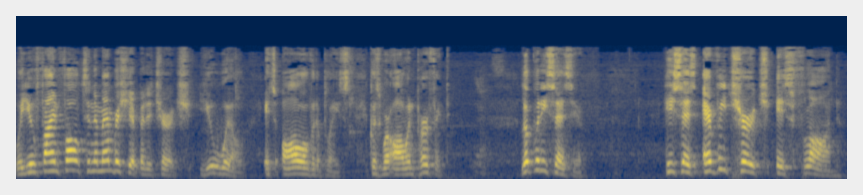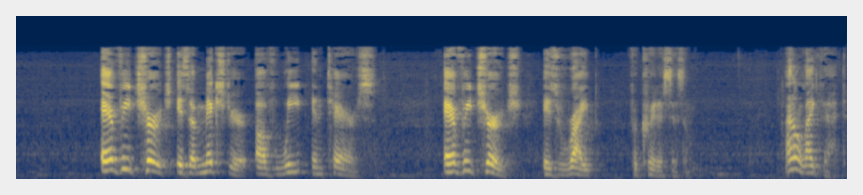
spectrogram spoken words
Will you find faults in the membership of the church? You will. It's all over the place because we're all imperfect. Yes. Look what he says here. He says every church is flawed. Every church is a mixture of wheat and tares. Every church is ripe for criticism. I don't like that.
